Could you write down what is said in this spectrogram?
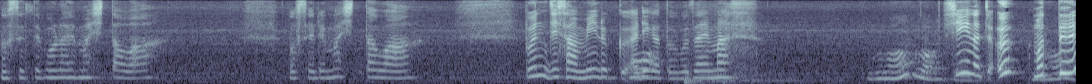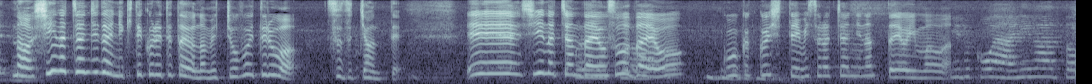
載せてもらいましたわ。載せれましたわ。文治さんミルクありがとうございます椎名ちゃんえ待ってなあ椎名ちゃん時代に来てくれてたよな。めっちゃ覚えてるわ。すずちゃんって。えー、椎名ちゃんだよ。そうだよ。合格してみそらちゃんになったよ今は。ありがとう。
